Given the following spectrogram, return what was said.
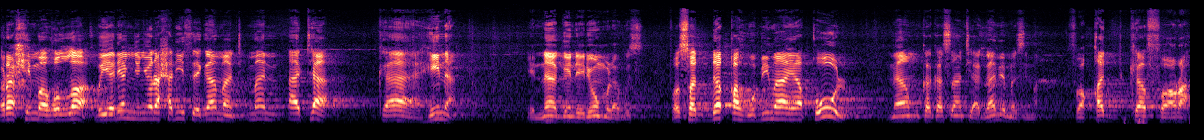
rahimahullah bwe yali anyonyola hadisi egamba nti man ata kahina yenna agenda eri omulaguzi. Fasaddakahu bima yaqul. Namukakasa nti agambye mazima faqad kafara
